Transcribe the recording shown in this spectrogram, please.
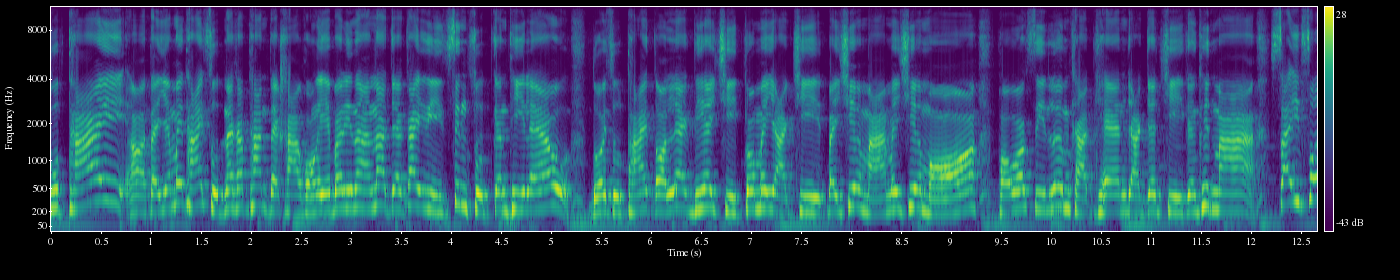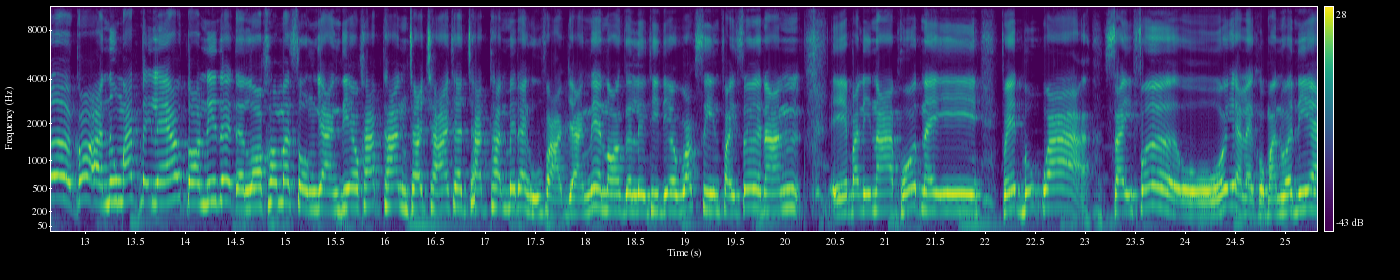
สุดท้ายอ่าแต่ยังไม่ท้ายสุดนะครับท่านแต่ข่าวของเอเบรินาน่าจะใกล้สิ้นสุดกันทีแล้ว โดยสุดท้ายตอนแรกที่ให้ฉีดก็ไม่อยากฉีดไปเชื่อหมาไม่เชื่อหมอพอวัคซีนเริ่มขาดแคลนอยากจะฉีดกันขึ้นมาไซเฟอร์ก็อนุมัติไปแล้ว ตอนนี้ได้แต่รอเข้ามาส่งอย่างเดียวครับ ท่านช้าๆชัดๆท่านไม่ได้หูฝาดอย่างแน่นอนกันเลยทีเดียววัคซีนไฟเซอร์นั้น เอบารินาโพสใน Facebook ว่าไซเฟอร์โอ้ยอะไรของมันวะเนี่ย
